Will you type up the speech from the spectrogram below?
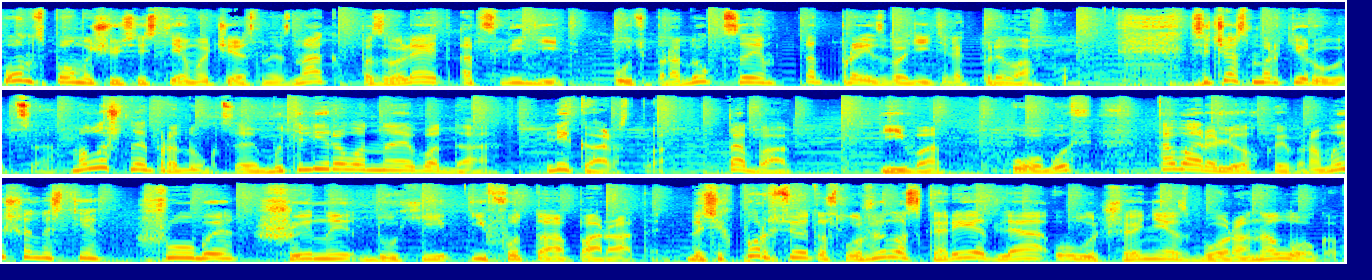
Он с помощью системы «Честный знак» позволяет отследить путь продукции от производителя к прилавку. Сейчас маркируются молочная продукция, бутилированная вода, лекарства, табак, пиво, обувь, товары легкой промышленности, шубы, шины, духи и фотоаппараты. До сих пор все это служило скорее для улучшения сбора налогов.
